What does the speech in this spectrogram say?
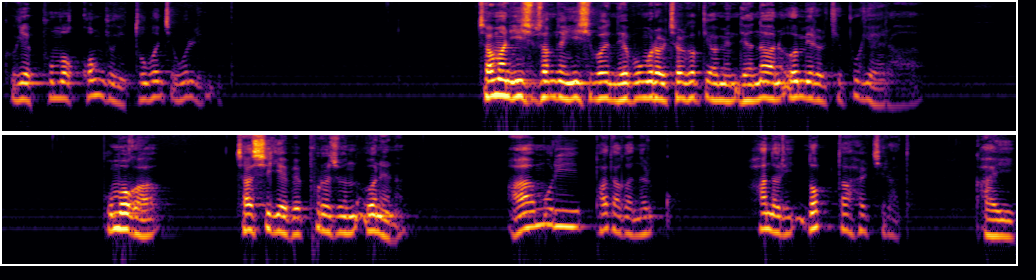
그게 부모 공경의 두 번째 원리입니다. 자만 23장 25절 내 부모를 즐겁게 하면 내 낳은 어미를 기쁘게 해라. 부모가 자식에 베풀어준 은혜는 아무리 바다가 넓고 하늘이 높다 할지라도 가히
